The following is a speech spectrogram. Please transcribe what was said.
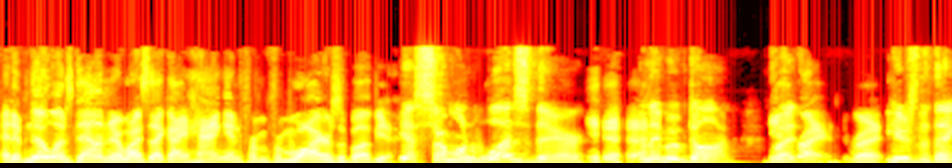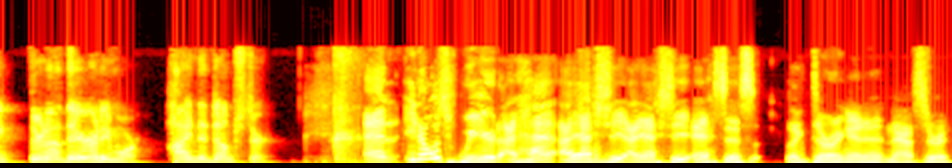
And if no one's down there, why is that guy hanging from from wires above you? Yeah, someone was there Yeah. and they moved on. But right, right. here's the thing: they're not there anymore. Hide in a dumpster. And you know what's weird? I had I actually I actually asked this like during it and after it.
